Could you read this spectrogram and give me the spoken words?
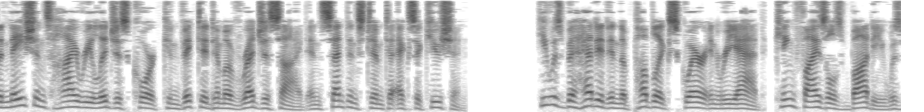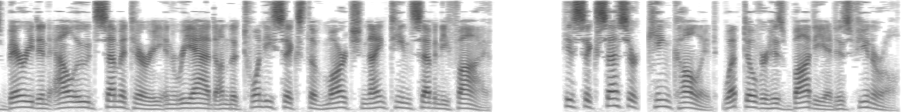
The nation's high religious court convicted him of regicide and sentenced him to execution. He was beheaded in the public square in Riyadh. King Faisal's body was buried in Al Oud Cemetery in Riyadh on 26 March 1975. His successor, King Khalid, wept over his body at his funeral.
